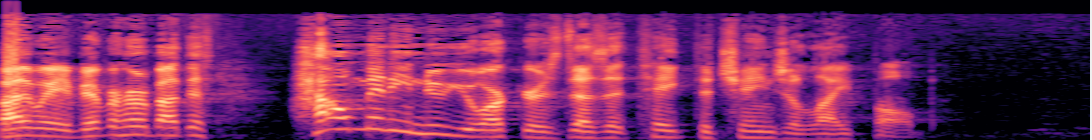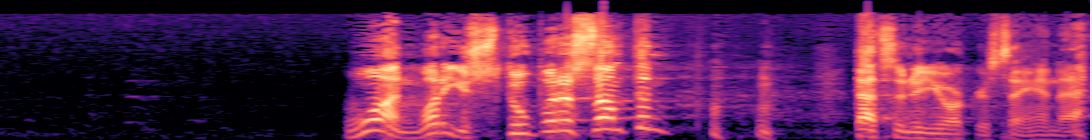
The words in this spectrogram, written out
By the way, have you ever heard about this? How many New Yorkers does it take to change a light bulb? One. What are you, stupid or something? That's a New Yorker saying that.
